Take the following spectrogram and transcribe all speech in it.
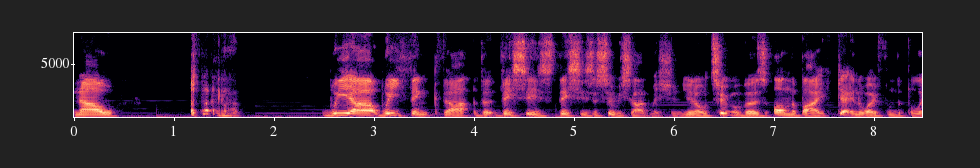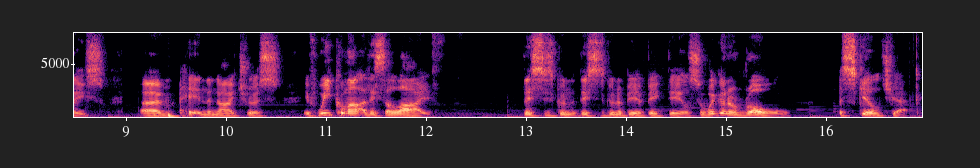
Now. we are we think that that this is this is a suicide mission. You know two of us on the bike getting away from the police um hitting the nitrous. If we come out of this alive this is gonna this is gonna be a big deal. So we're gonna roll a skill check.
